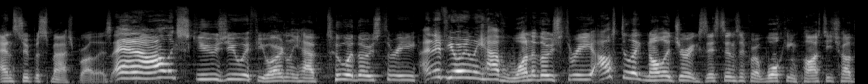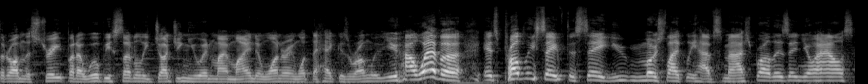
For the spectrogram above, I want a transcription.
and Super Smash Bros. And I'll excuse you if you only have two of those three, and if you only have one of those three, I'll still acknowledge your existence if we're walking past each other on the street, but I will be subtly judging you in my mind and wondering what the heck is wrong with you. However, it's probably safe to say you most likely have Smash Brothers in your house,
